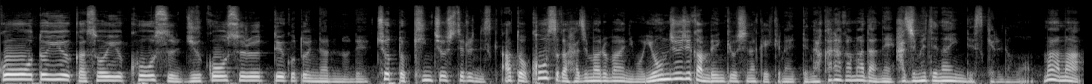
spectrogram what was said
校というかそういうコース受講するっていうことになるので、ちょっと緊張してるんですけど、あとコースが始まる前にも40時間勉強しなきゃいけないってなかなかまだね、始めてないんですけれども、まあまあ、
